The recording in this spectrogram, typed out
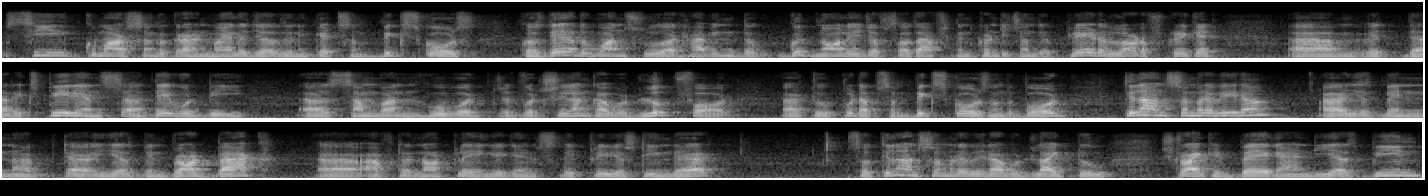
see Kumar Sangakkara and Mahela Jayawardene get some big scores because they are the ones who are having the good knowledge of South African condition. They played a lot of cricket um, with their experience. they would be uh, someone who would, would Sri Lanka would look for uh, to put up some big scores on the board. Thilan Samaraweera, uh, he has been he has been brought back after not playing against the previous team there. So Thilan Samaraweera would like to strike it big, and he has been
